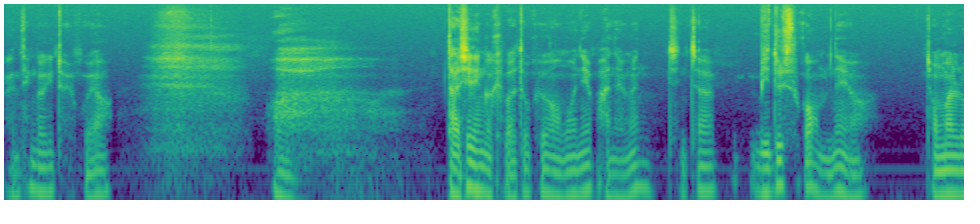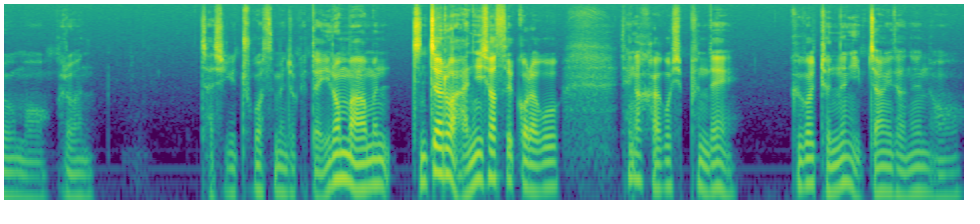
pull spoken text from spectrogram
라는 생각이 들고요. 와, 다시 생각해봐도 그 어머니의 반응은 진짜 믿을 수가 없네요. 정말로 뭐 그런 자식이 죽었으면 좋겠다. 이런 마음은 진짜로 아니셨을 거라고 생각하고 싶은데 그걸 듣는 입장에서는 어,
